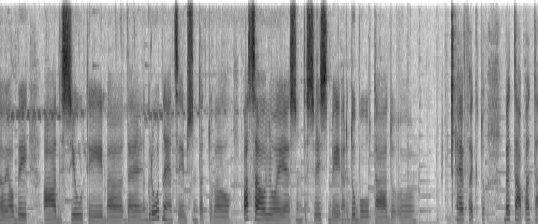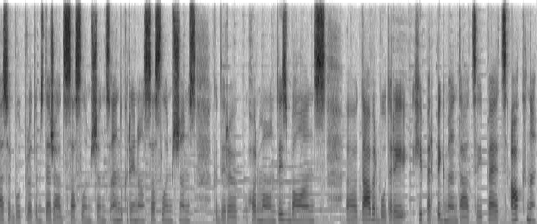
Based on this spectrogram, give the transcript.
tev jau bija ādas jūtība dēļ grūtniecības, un tad tu vēl pasauļojies, un tas viss bija ar dubultu dubult tādu uh, efektu, bet tāpat tās var būt, protams, dažādas saslimšanas, endokrinās saslimšanas, kad ir uh, hormonu disbalans, uh, tā var būt arī hiperpigmentācija pēc akne,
